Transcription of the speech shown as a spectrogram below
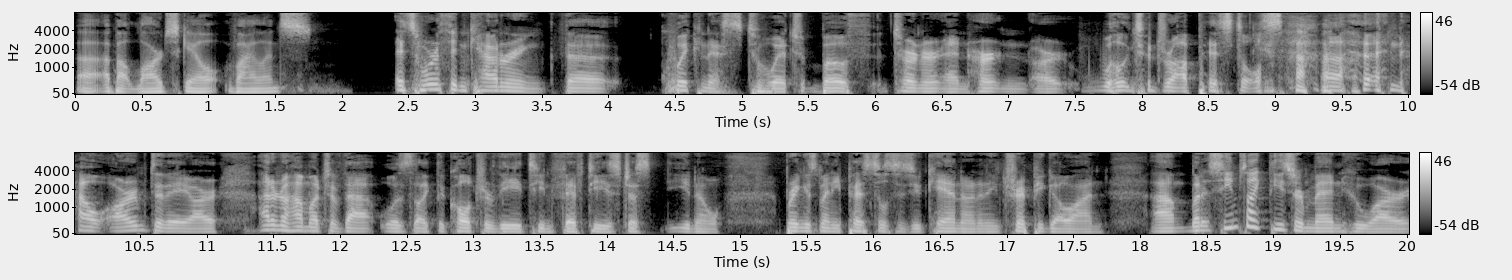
uh, about large scale violence? It's worth encountering the quickness to which both Turner and Hurton are willing to draw pistols uh, and how armed they are. I don't know how much of that was like the culture of the 1850s, just, you know, bring as many pistols as you can on any trip you go on. Um, but it seems like these are men who are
